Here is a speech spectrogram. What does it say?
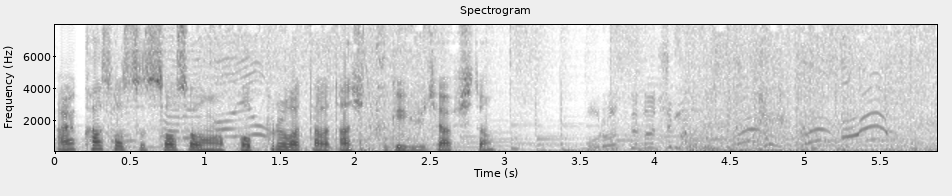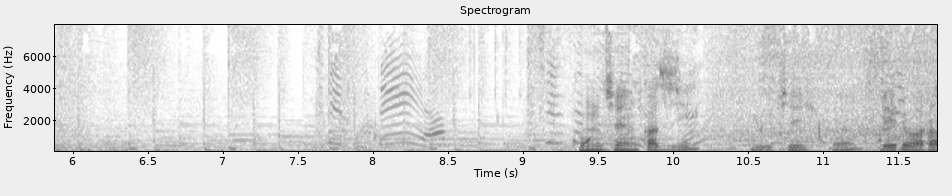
알카서스 써서 버프를 갖다가 다시 두 개 유지합시다. 공증까지 유지해주고요. 내려와라.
